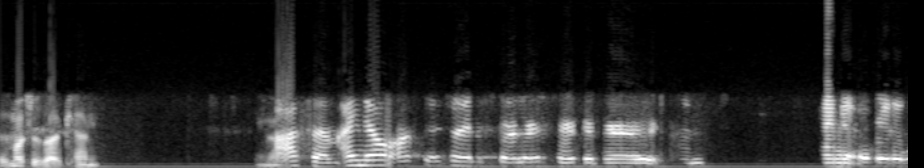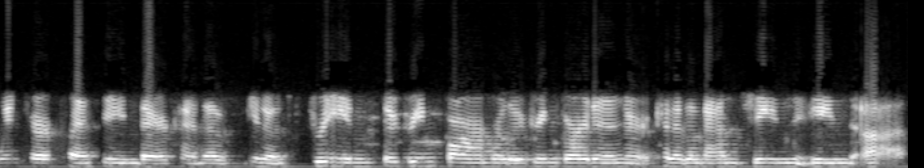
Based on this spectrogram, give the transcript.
as much as I can. Awesome. I know oftentimes farmers talk about um, over the winter planting their kind of you know dream their dream farm or their dream garden or kind of imagining uh,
